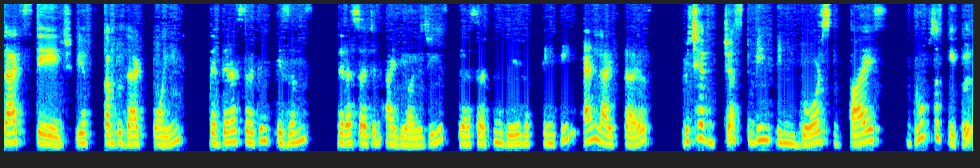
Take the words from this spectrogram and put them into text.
that stage, we have come to that point that there are certain isms, there are certain ideologies, there are certain ways of thinking and lifestyles which have just been endorsed by groups of people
